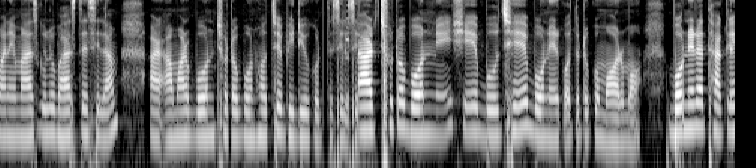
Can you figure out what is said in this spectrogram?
মানে মাছগুলো ভাজতেছিলাম আর আমার বোন, ছোট বোন হচ্ছে ভিডিও করতেছিল। আর ছোট বোন নেই, সে বুঝে বোনের কতটুকু মর্ম। বোনেরা থাকলে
